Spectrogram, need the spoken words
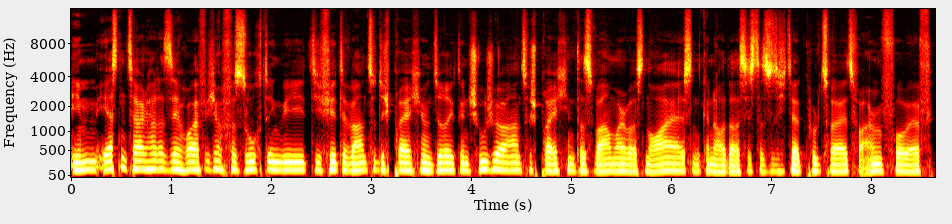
Im ersten Teil hat er sehr häufig auch versucht, irgendwie die vierte Wand zu durchbrechen und direkt den Schuhschauer anzusprechen. Das war mal was Neues und genau das ist, dass sich Deadpool 2 jetzt vor allem vorwerft.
